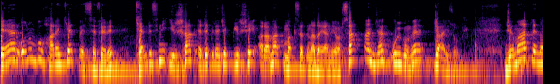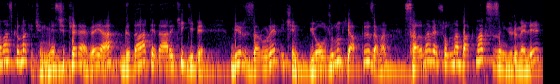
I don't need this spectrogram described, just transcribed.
Eğer onun bu hareket ve seferi kendisini irşat edebilecek bir şey aramak maksadına dayanıyorsa ancak uygun ve caiz olur. Cemaatle namaz kılmak için mescitlere veya gıda tedariki gibi bir zaruret için yolculuk yaptığı zaman sağına ve soluna bakmaksızın yürümeli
